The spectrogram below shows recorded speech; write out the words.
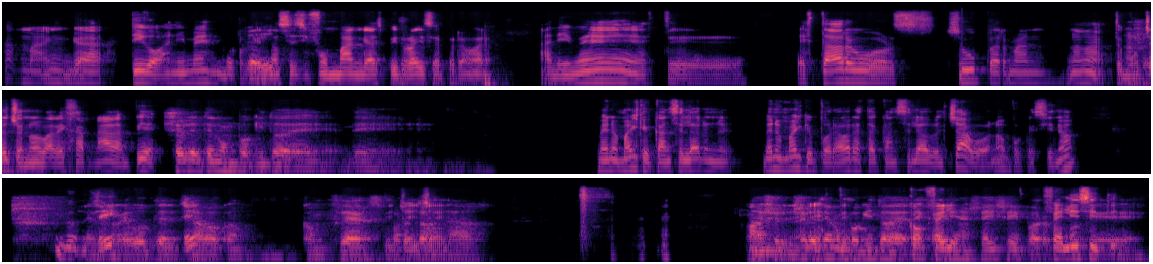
pueda. manga, digo anime, porque no sé si fue un manga Speed Racer, pero bueno, anime, este, Star Wars, Superman, no, no, este No, yo- muchacho no va a dejar nada en pie. Yo le tengo un poquito de, de- Menos mal que cancelaron, el- menos mal que por ahora está cancelado el chavo, ¿no? Porque si no, el Sí, reboot del sí. chavo con, con flares Sí, por JJ. todos lados. No, yo, yo le tengo un este, poquito de, de con cariño Fel- a JJ por, Felicity. porque,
